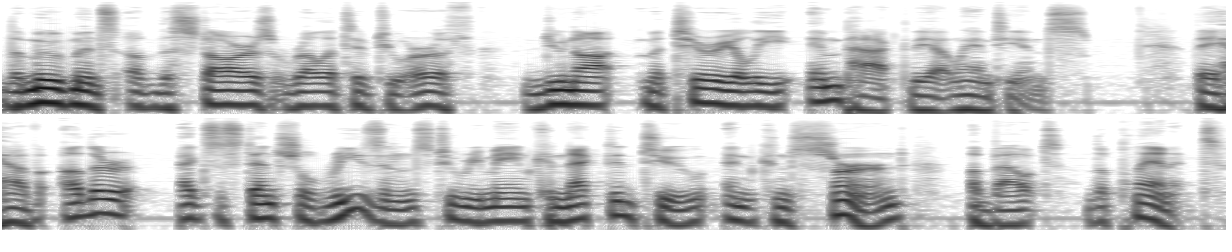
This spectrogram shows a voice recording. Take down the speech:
The movements of the stars relative to Earth do not materially impact the Atlanteans. They have other existential reasons to remain connected to and concerned about the planet.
